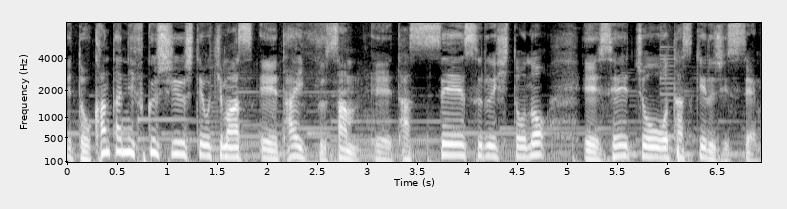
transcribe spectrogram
えっと、簡単に復習しておきます。えー、タイプ3、えー、達成する人の、えー、成長を助ける実践。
